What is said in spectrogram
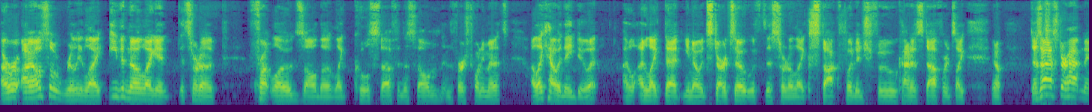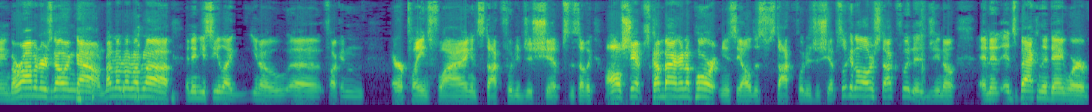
I, re- I also really like, even though like it, it sort of front loads all the like cool stuff in this film in the first twenty minutes. I like how they do it. I, I like that you know it starts out with this sort of like stock footage foo kind of stuff where it's like you know disaster happening, barometers going down, blah blah blah blah blah, and then you see like you know uh, fucking airplanes flying and stock footage of ships and stuff like all ships come back into port. And you see all this stock footage of ships. Look at all our stock footage you know? And it, it's back in the day where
